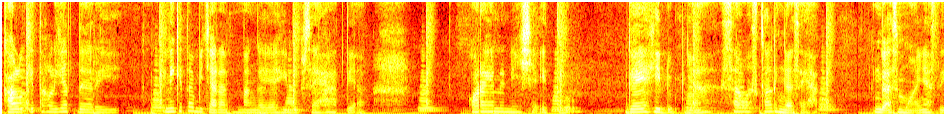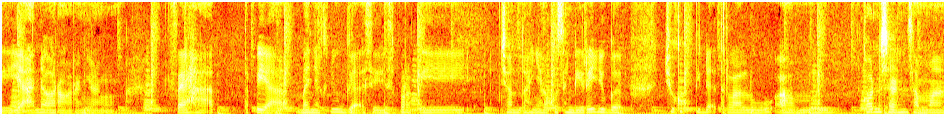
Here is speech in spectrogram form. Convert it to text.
kalau kita lihat dari ini kita bicara tentang gaya hidup sehat ya. Orang Indonesia itu gaya hidupnya sama sekali nggak sehat nggak semuanya sih ya ada orang-orang yang sehat tapi ya banyak juga sih seperti contohnya aku sendiri juga cukup tidak terlalu um, concern sama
